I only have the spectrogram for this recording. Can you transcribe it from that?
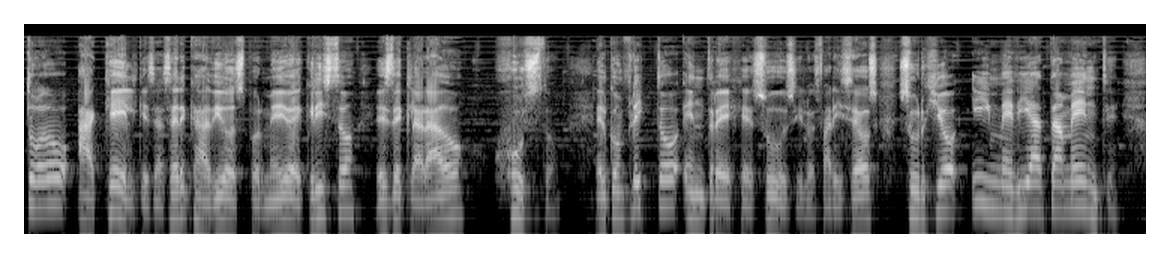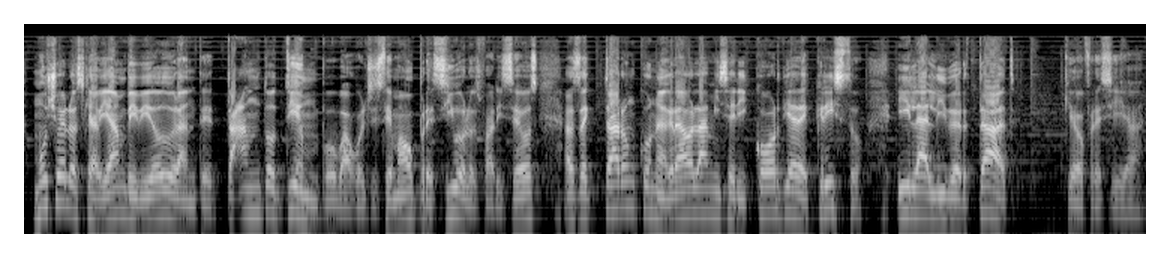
todo aquel que se acerca a Dios por medio de Cristo es declarado justo. El conflicto entre Jesús y los fariseos surgió inmediatamente. Muchos de los que habían vivido durante tanto tiempo bajo el sistema opresivo de los fariseos aceptaron con agrado la misericordia de Cristo y la libertad que ofrecía.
